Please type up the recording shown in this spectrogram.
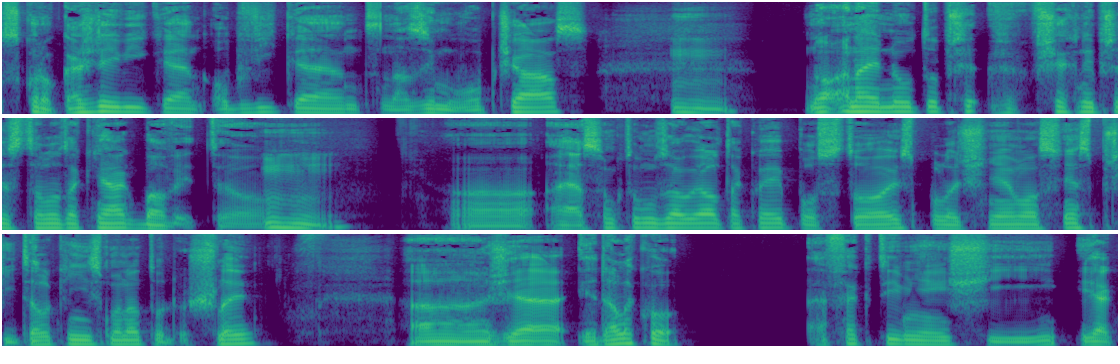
skoro každý víkend, ob víkend, na zimu občas. Mm-hmm. No a najednou to pře- všechny přestalo tak nějak bavit, jo. Mm-hmm. A, já jsem k tomu zaujal takový postoj, společně vlastně s přítelkyní jsme na to došli, že je daleko efektivnější, jak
